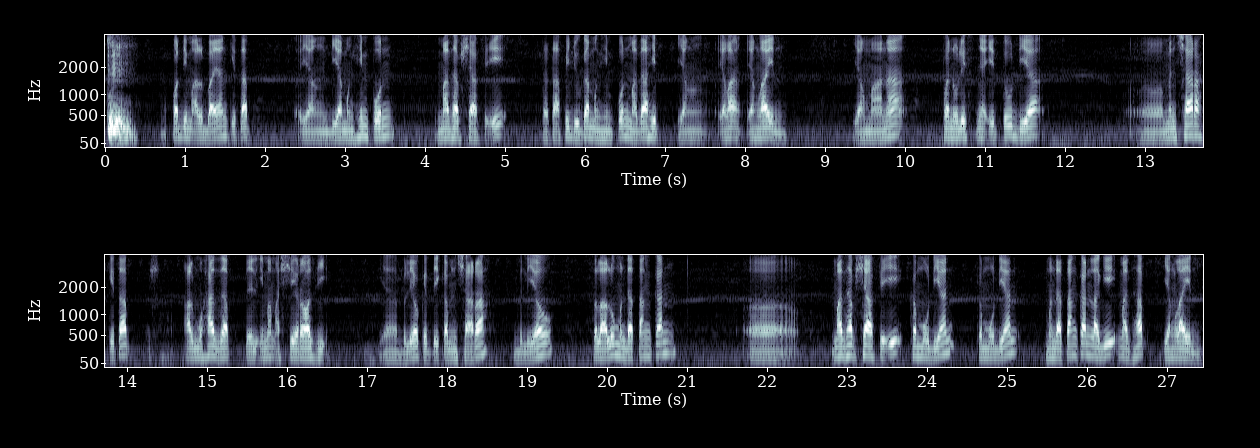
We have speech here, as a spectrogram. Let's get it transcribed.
Muqaddim Al-Bayan kitab yang dia menghimpun madhab Syafi'i tetapi juga menghimpun madhab yang yang, yang lain. Yang mana penulisnya itu dia e, mensyarah kitab Al-Muhadzab lil Imam Asy-Syirazi. Ya, beliau ketika mensyarah, beliau selalu mendatangkan e, madhab Syafi'i kemudian kemudian mendatangkan lagi madhab yang lain.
